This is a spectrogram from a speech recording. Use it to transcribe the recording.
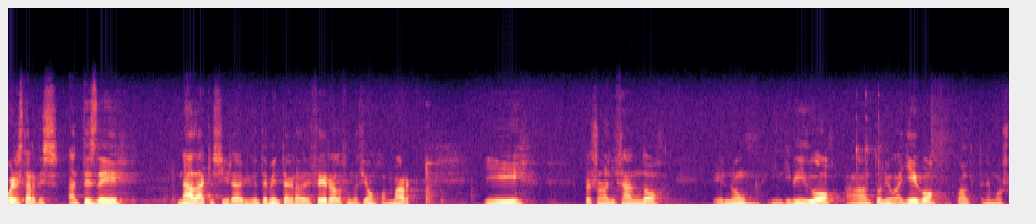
Buenas tardes. Antes de nada quisiera evidentemente agradecer a la Fundación Juan Marc y personalizando en un individuo, a Antonio Gallego, el cual tenemos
